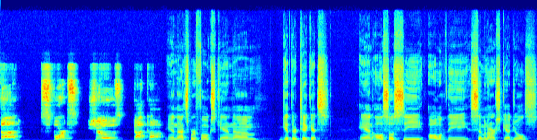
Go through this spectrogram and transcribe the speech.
thesportshows.com. And that's where folks can um, get their tickets and also see all of the seminar schedules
